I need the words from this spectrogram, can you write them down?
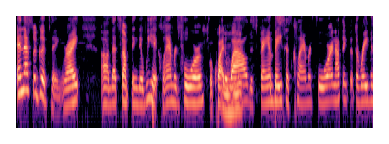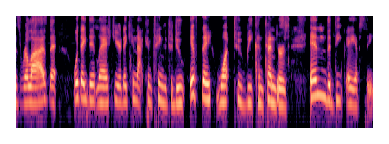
and that's a good thing, right? Um, that's something that we had clamored for for quite a mm-hmm. while. This fan base has clamored for, and I think that the Ravens realized that what they did last year they cannot continue to do if they want to be contenders in the deep AFC.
